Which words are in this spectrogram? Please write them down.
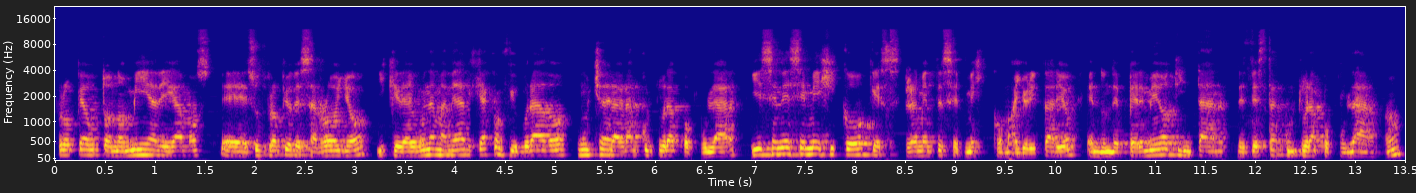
propia autonomía, digamos, eh, su propio desarrollo y que de alguna manera que ha configurado mucha de la gran cultura popular. Y es en ese México, que es realmente es el México mayoritario, en donde permeó Tintán desde esta cultura popular, ¿no?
